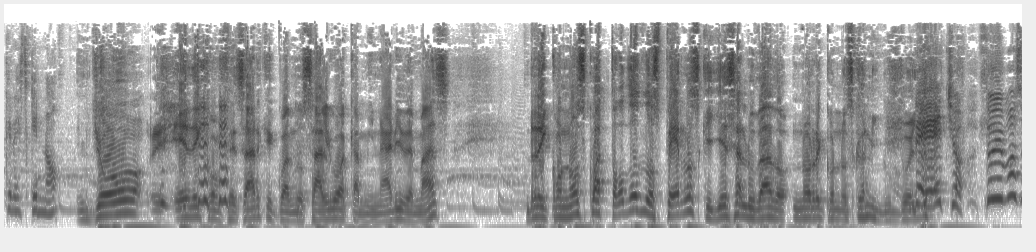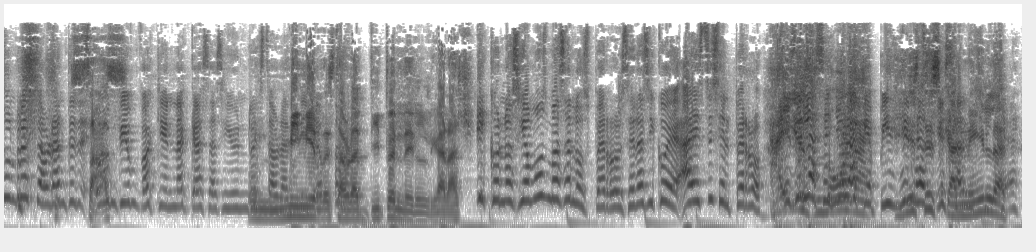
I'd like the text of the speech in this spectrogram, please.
¿crees que no? Yo eh, he de confesar que cuando salgo a caminar y demás, reconozco a todos los perros que ya he saludado. No reconozco a ningún dueño. De hecho, tuvimos un restaurante un tiempo aquí en la casa, así un un restaurante. mini restaurantito en el garage. Y conocíamos más a los perros. Era así como ah, este es el perro. Ay, es la señora que pide y las este es Canela.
